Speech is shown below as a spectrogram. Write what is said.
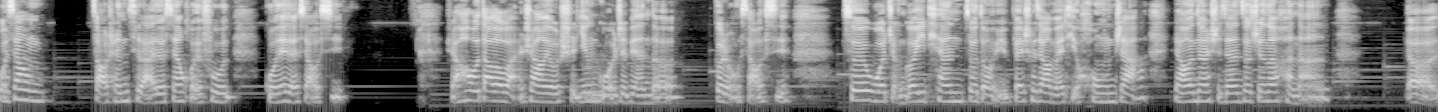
我像早晨起来就先回复国内的消息，然后到了晚上又是英国这边的各种消息，所以我整个一天就等于被社交媒体轰炸，然后那段时间就真的很难，呃，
